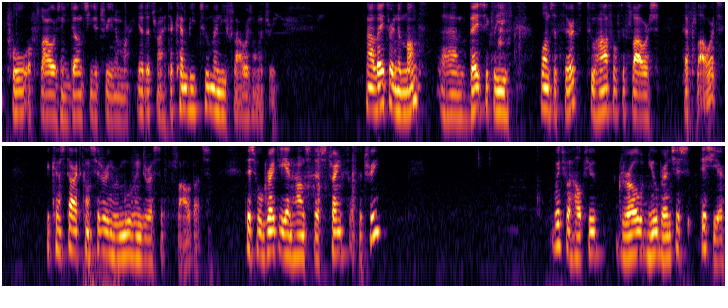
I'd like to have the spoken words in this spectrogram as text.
full of flowers and you don't see the tree anymore. Yeah, that's right. There can be too many flowers on a tree. Now later in the month, um, basically once a third to half of the flowers have flowered, you can start considering removing the rest of the flower buds. This will greatly enhance the strength of the tree, which will help you grow new branches this year.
